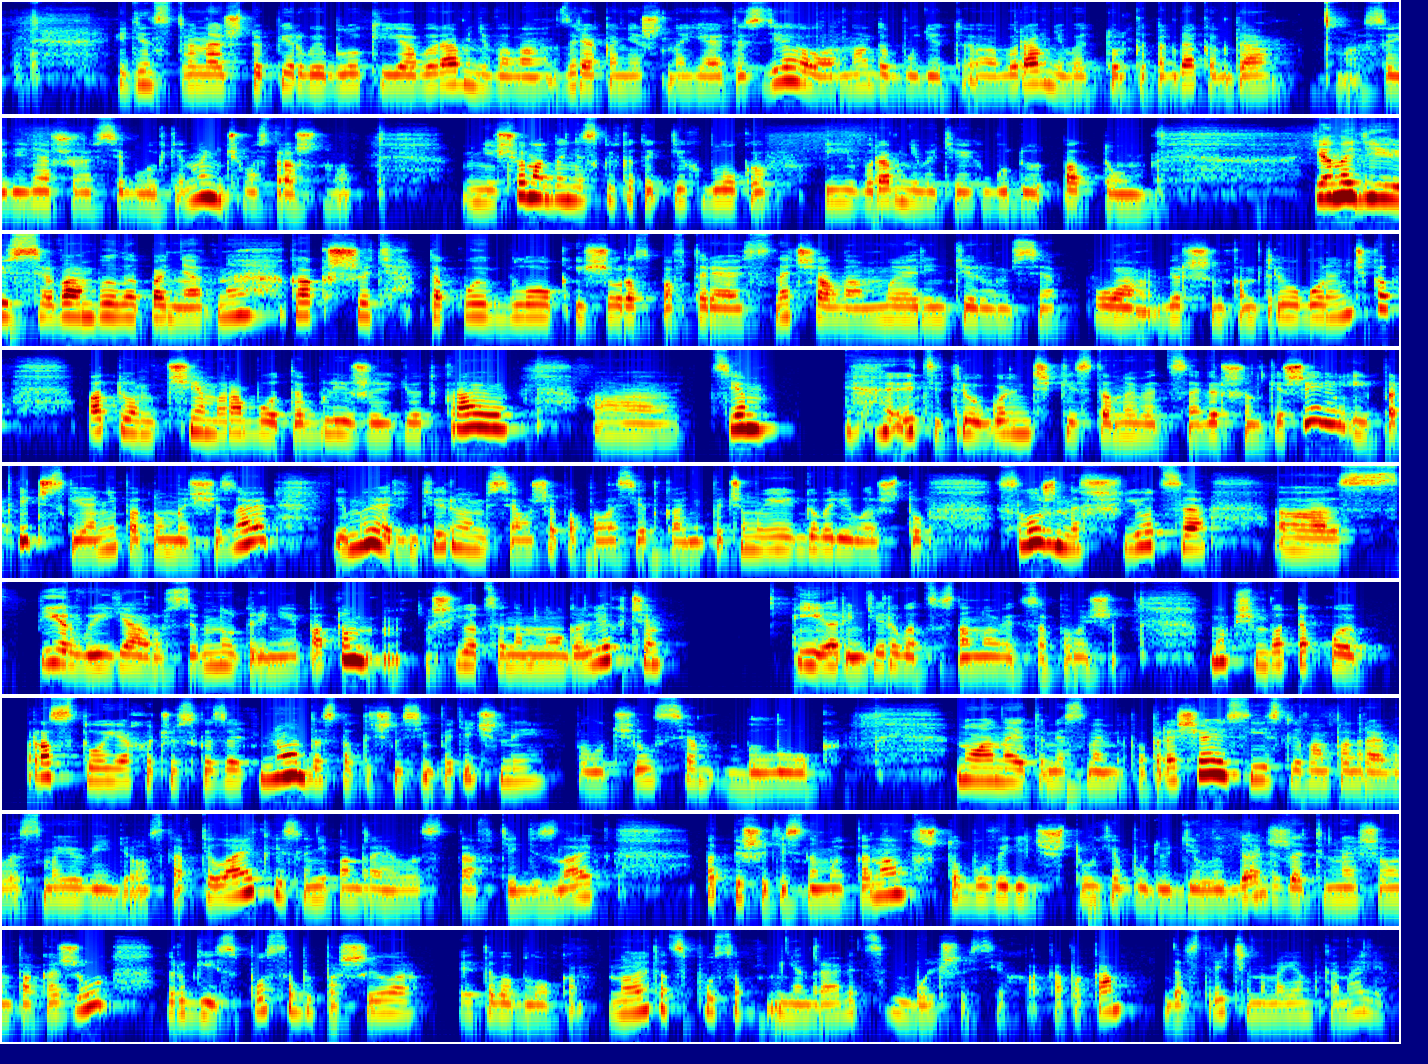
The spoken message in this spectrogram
Единственное, что первые блоки я выравнивала. Зря, конечно, я это сделала. Надо будет а, выравнивать только тогда, когда а, соединяешь уже все блоки. Но ничего страшного. Мне еще надо несколько таких блоков, и выравнивать я их буду потом. Я надеюсь, вам было понятно, как шить такой блок. Еще раз повторяюсь, сначала мы ориентируемся по вершинкам треугольничков, потом, чем работа ближе идет к краю, а, тем эти треугольнички становятся вершинки шире, и практически они потом исчезают, и мы ориентируемся уже по полосе ткани. Почему я и говорила, что сложно шьется а, с первые ярусы внутренние, потом шьется намного легче, и ориентироваться становится проще. В общем, вот такой простой, я хочу сказать, но достаточно симпатичный получился блог. Ну а на этом я с вами попрощаюсь. Если вам понравилось мое видео, ставьте лайк. Если не понравилось, ставьте дизлайк. Подпишитесь на мой канал, чтобы увидеть, что я буду делать дальше. Обязательно еще вам покажу другие способы пошива этого блока. Но этот способ мне нравится больше всех. Пока-пока. До встречи на моем канале.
